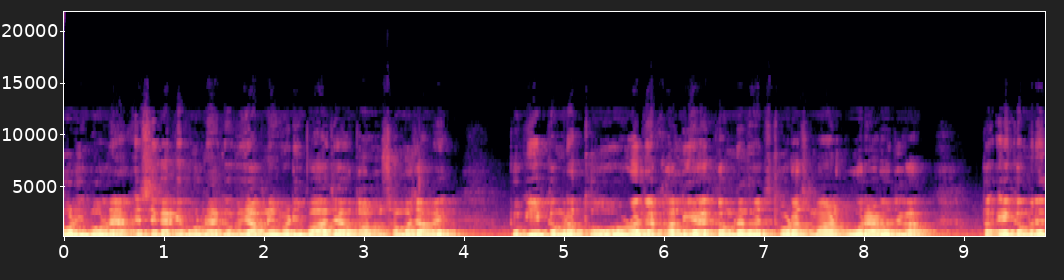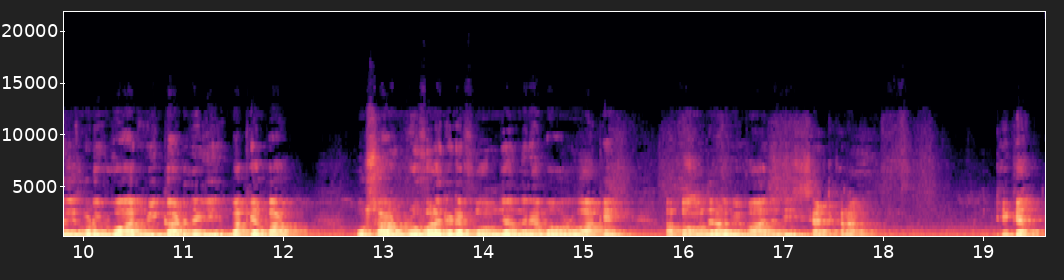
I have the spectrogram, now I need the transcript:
ਹੌਲੀ ਬੋਲ ਰਿਹਾ, ਇਸੇ ਕਰਕੇ ਬੋਲ ਰਿਹਾ ਕਿਉਂਕਿ ਆਪਣੀ ਬੜੀ ਆਵਾਜ਼ ਹੈ ਉਹ ਤੁਹਾਨੂੰ ਸਮਝ ਆਵੇ। ਕਿਉਂਕਿ ਇਹ ਕਮਰਾ ਥੋੜਾ ਜਿਹਾ ਖਾਲੀ ਹੈ, ਕਮਰੇ ਦੇ ਵਿੱਚ ਥੋੜਾ ਸਮਾਨ ਹੋਰ ਐਡ ਹੋ ਜਾਏਗਾ। ਤਾਂ ਇਹ ਕਮਰੇ ਦੀ ਥੋੜੀ ਆਵਾਜ਼ ਵੀ ਘਟ ਜਾਏਗੀ। ਬਾਕੀ ਆਪਾਂ ਉਹ ਸਾਊਂਡ ਪ੍ਰੂਫ ਵਾਲੇ ਜਿਹੜੇ ਫੋਮ ਜਾਂਦੇ ਨੇ, ਆਪਾਂ ਉਹ ਲਵਾ ਕੇ ਆਪਾਂ ਉਹਦੇ ਨਾਲ ਵੀ ਆਵਾਜ਼ ਦੀ ਸੈੱਟ ਕਰਾਂਗੇ। ਠੀਕ ਹੈ?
